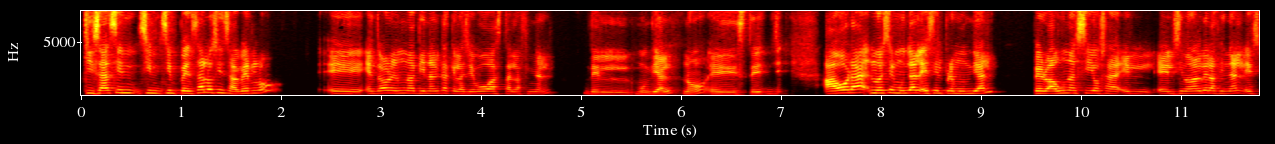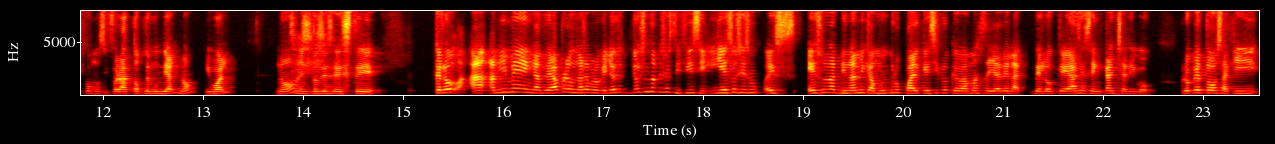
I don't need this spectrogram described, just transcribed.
quizás sin, sin, sin pensarlo, sin saberlo, eh, entraron en una dinámica que las llevó hasta la final del mundial, ¿no? Este, ahora no es el mundial, es el premundial, pero aún así, o sea, el, el sinodal de la final es como si fuera top de mundial, ¿no? Igual, ¿no? Entonces, este, creo, a, a, mí me encantaría preguntarte, porque yo, yo siento que eso es difícil, y eso sí es, es, es, una dinámica muy grupal que sí creo que va más allá de, la, de lo que haces en cancha, digo, creo que todos aquí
